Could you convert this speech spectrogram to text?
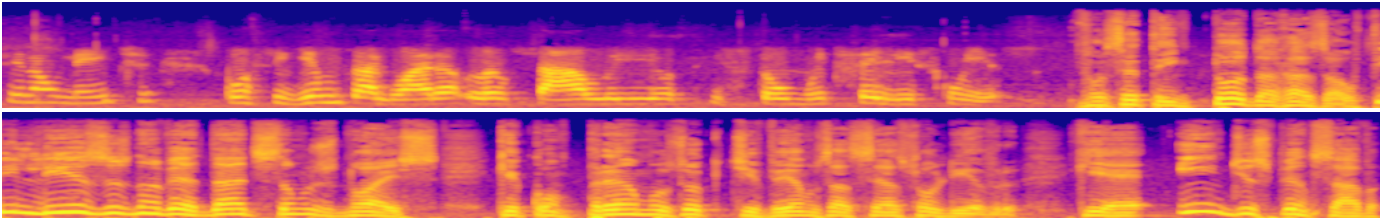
finalmente conseguimos agora lançá-lo e eu estou muito feliz com isso. Você tem toda a razão. Felizes, na verdade, somos nós que compramos ou que tivemos acesso ao livro, que é indispensável.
